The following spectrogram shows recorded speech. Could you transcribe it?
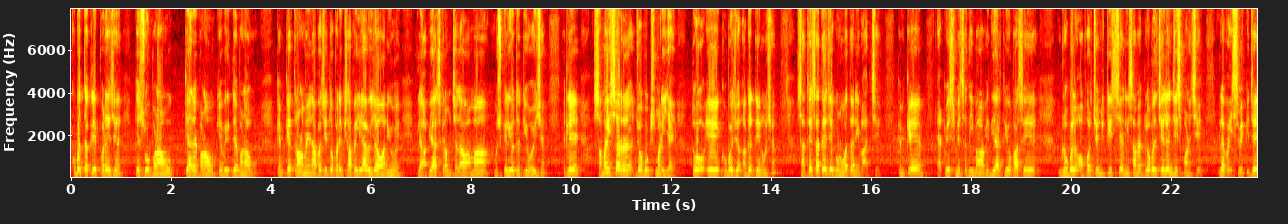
ખૂબ જ તકલીફ પડે છે કે શું ભણાવવું ક્યારે ભણાવવું કેવી રીતે ભણાવવું કેમ કે ત્રણ મહિના પછી તો પરીક્ષા પેલી આવી જવાની હોય, એટલે અભ્યાસક્રમ ચલાવવામાં મુશ્કેલીઓ થતી હોય છે. એટલે સમયસર જો બુક્સ મળી જાય તો એ ખૂબ જ અગત્યનું છે. સાથે સાથે જે ગુણવત્તાની વાત છે, કેમ કે એકવીસમી સદીમાં વિદ્યાર્થીઓ પાસે ગ્લોબલ ઓપોર્ચ્યુનિટીઝ છે, એની સામે ગ્લોબલ ચેલેન્જીસ પણ છે. એટલે વૈશ્વિક જે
